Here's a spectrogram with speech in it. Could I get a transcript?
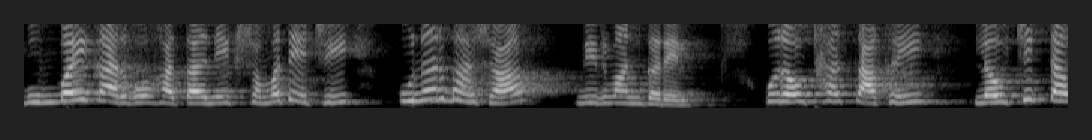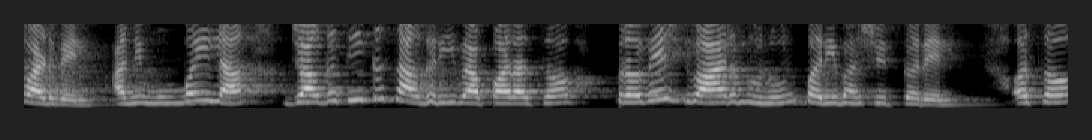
Mumbai cargo हाताने क्षमतेची पुनर्भाषा निर्माण करेल. पुरवठा साखळी लवचिकता वाढवेल आणि मुंबईला जागतिक सागरी व्यापाराचं प्रवेशद्वार म्हणून परिभाषित करेल. असं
